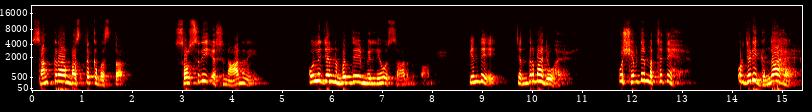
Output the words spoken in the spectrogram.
ਸੰਕਰਾ ਮਸਤਕ ਬਸਤਾ, ਸੁਰਸਰੀ ਇਸ਼ਨਾਨ ਰੇ, ਕੁਲ ਜਨ ਮੱਦੇ ਮਿਲਿਓ ਸਾਰਗ ਪਾਉਂਦੇ। ਕਹਿੰਦੇ, ਚੰਦਰਮਾ ਜੋ ਹੈ, ਉਹ ਸ਼ਿਵ ਦੇ ਮੱਥੇ ਤੇ ਹੈ ਔਰ ਜਿਹੜੀ ਗੰਗਾ ਹੈ,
